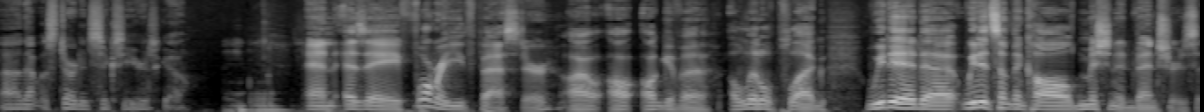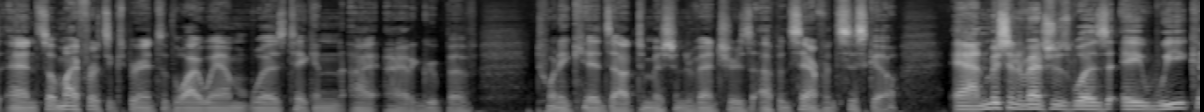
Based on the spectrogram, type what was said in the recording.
uh, that was started 60 years ago. And as a former youth pastor, I'll, I'll, I'll give a, a little plug. We did uh, we did something called Mission Adventures, and so my first experience with YWAM was taking. I, I had a group of twenty kids out to Mission Adventures up in San Francisco, and Mission Adventures was a week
